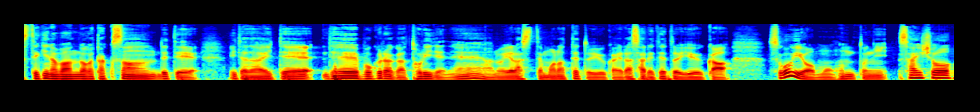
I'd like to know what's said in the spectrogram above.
素敵なバンドがたくさん出ていただいて、で、僕らが鳥でね、あの、やらせてもらってというか、やらされてというか、すごいよ、もう本当に。最初、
